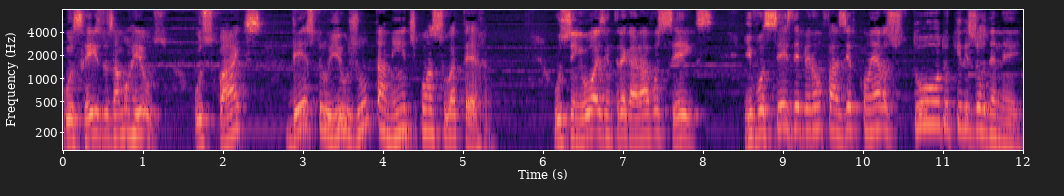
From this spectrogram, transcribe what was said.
os reis dos amorreus, os quais destruiu juntamente com a sua terra. O Senhor as entregará a vocês, e vocês deverão fazer com elas tudo o que lhes ordenei.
